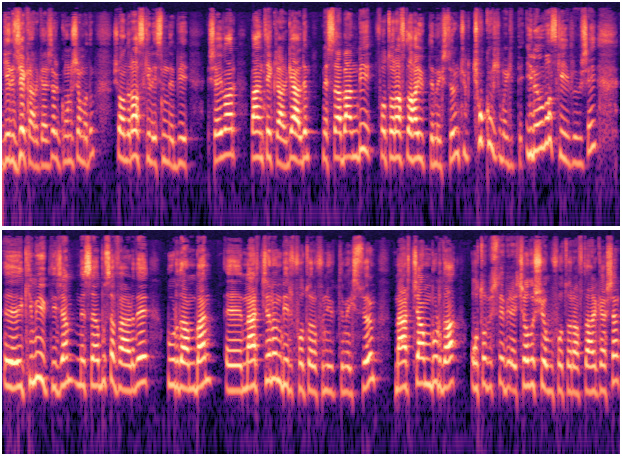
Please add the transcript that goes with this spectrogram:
gelecek arkadaşlar. Konuşamadım. Şu anda rastgele isimde bir şey var. Ben tekrar geldim. Mesela ben bir fotoğraf daha yüklemek istiyorum. Çünkü çok hoşuma gitti. İnanılmaz keyifli bir şey. Ee, kimi yükleyeceğim? Mesela bu sefer de buradan ben e, Mertcan'ın bir fotoğrafını yüklemek istiyorum. Mertcan burada. Otobüste bile çalışıyor bu fotoğrafta arkadaşlar.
